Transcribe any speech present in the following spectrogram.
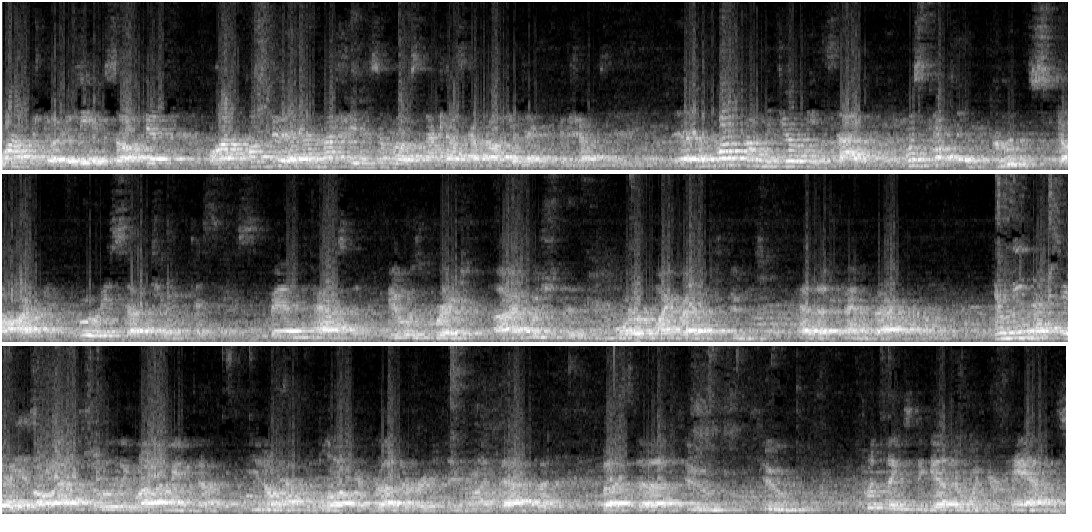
på, han förstörde leksaker och han konstruerade en maskin som gav sina klasskamrater electrical shocks. Uh, apart from the joking side, it was that a good start for researching in physics? Fantastic. It was great. I wish that more of my graduate students had that kind of background. You mean that seriously? Oh, absolutely. Well, I mean, uh, you don't have to blow up your brother or anything like that, but but uh, to to put things together with your hands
